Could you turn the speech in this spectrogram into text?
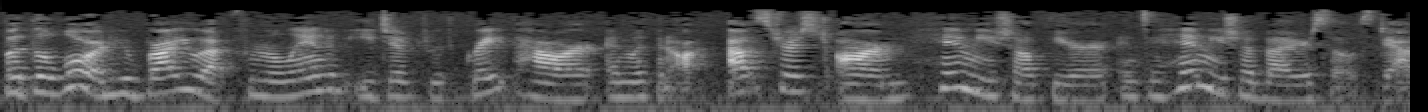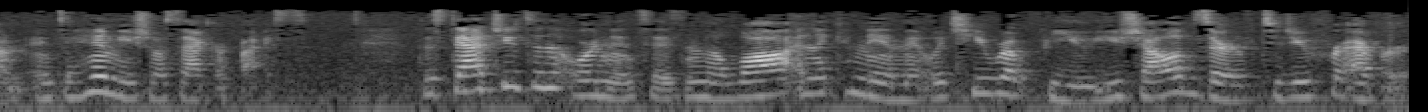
But the Lord, who brought you up from the land of Egypt with great power and with an outstretched arm, him you shall fear, and to him you shall bow yourselves down, and to him you shall sacrifice. The statutes and the ordinances and the law and the commandment which he wrote for you, you shall observe to do forever,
